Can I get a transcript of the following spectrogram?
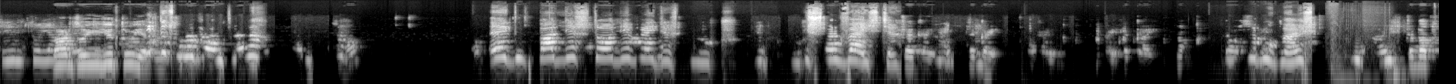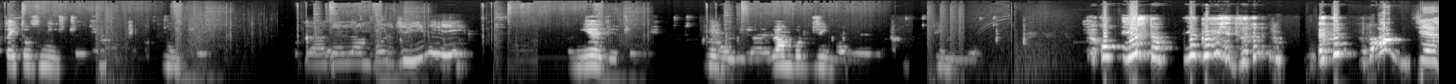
Tym, co ja... Bardzo irytuje. Ty tu wejdzie. Ej, gdy spadniesz, to nie wejdziesz już. Jeszcze wejście. Czekaj. Czekaj, czekaj, czekaj. No, Nie mógł wejść. Trzeba tutaj to zniszczyć. Jadę Lamborghini. On jedzie czymś. Nie że Lamborghini jedzie. O, jest tam! Ja go widzę! Gdzie?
